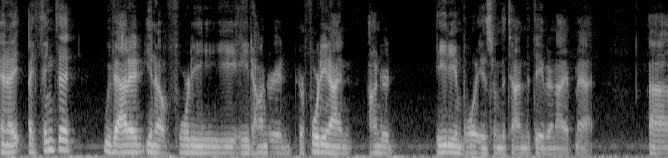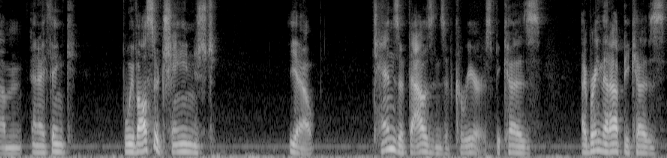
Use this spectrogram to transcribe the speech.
And I, I think that we've added, you know, 4,800 or 4,980 employees from the time that David and I have met. Um, and I think we've also changed, you know, tens of thousands of careers because I bring that up because,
